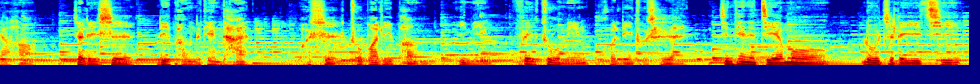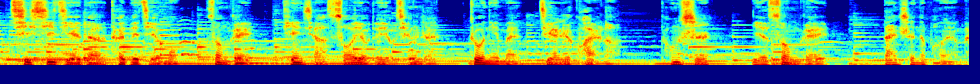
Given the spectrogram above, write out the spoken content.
大家好，这里是李鹏的电台，我是主播李鹏，一名非著名婚礼主持人。今天的节目录制了一期七夕节的特别节目，送给天下所有的有情人，祝你们节日快乐。同时，也送给单身的朋友们，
